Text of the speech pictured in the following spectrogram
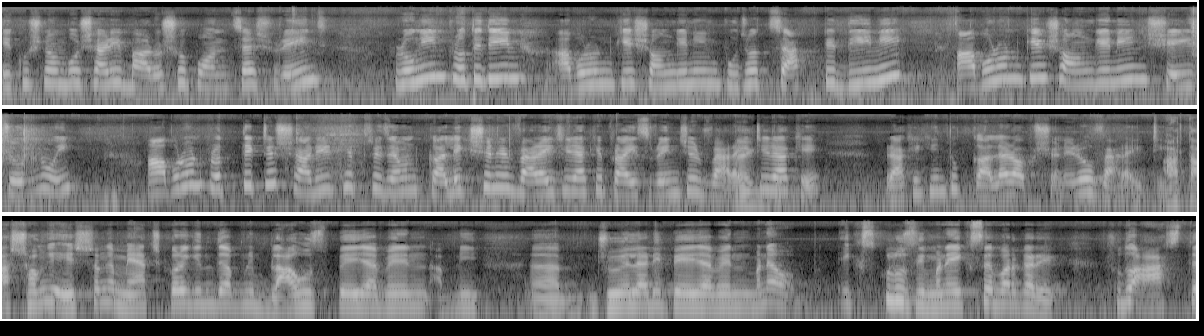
একুশ নম্বর শাড়ি বারোশো পঞ্চাশ রেঞ্জ রঙিন প্রতিদিন আবরণকে সঙ্গে নিন পুজোর চারটে দিনই আবরণকে সঙ্গে নিন সেই জন্যই আবরণ প্রত্যেকটা শাড়ির ক্ষেত্রে যেমন কালেকশনের ভ্যারাইটি রাখে প্রাইস রেঞ্জের ভ্যারাইটি রাখে রাখে কিন্তু কালার অপশনেরও ভ্যারাইটি আর তার সঙ্গে, এর সঙ্গে ম্যাচ করে কিন্তু আপনি ব্লাউজ পেয়ে যাবেন, আপনি জুয়েলারি পেয়ে যাবেন মানে এক্সক্লুসিভ মানে এক্সে বার্গার এক শুধু আসতে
